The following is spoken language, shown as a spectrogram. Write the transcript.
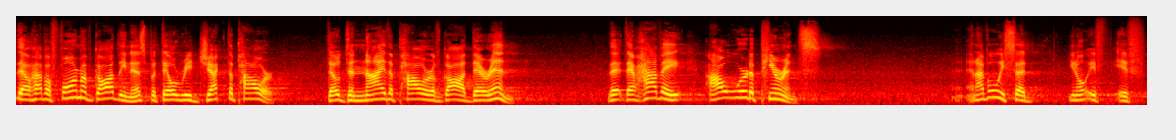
they'll have a form of godliness, but they'll reject the power. They'll deny the power of God therein. They'll have a outward appearance. And I've always said, you know, if, if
